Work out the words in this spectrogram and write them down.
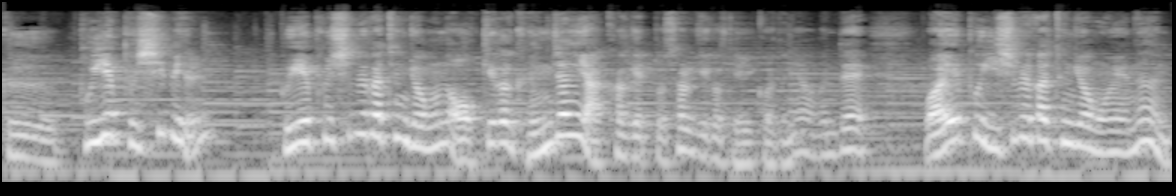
그 VF11 VF11 같은 경우는 어깨가 굉장히 약하게 또 설계가 되어 있거든요. 근데 YF21 같은 경우에는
